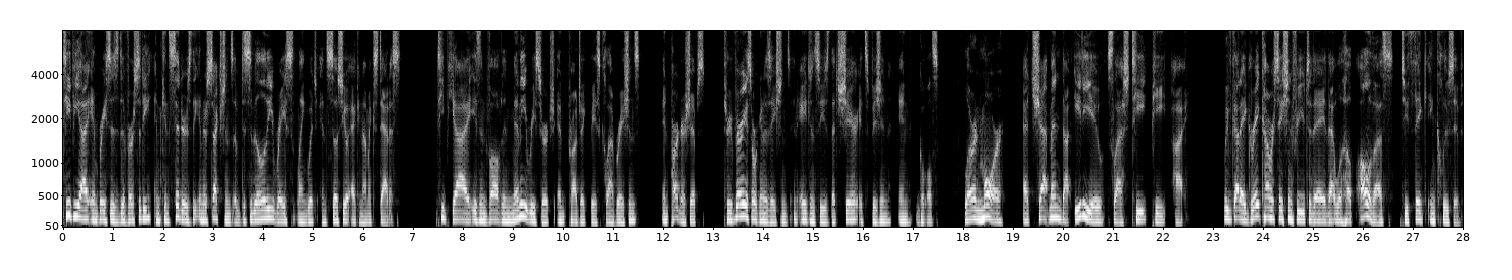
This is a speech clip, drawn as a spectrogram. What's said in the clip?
TPI embraces diversity and considers the intersections of disability, race, language, and socioeconomic status. TPI is involved in many research and project based collaborations and partnerships through various organizations and agencies that share its vision and goals. Learn more at chapman.edu/slash TPI. We've got a great conversation for you today that will help all of us to think inclusive.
